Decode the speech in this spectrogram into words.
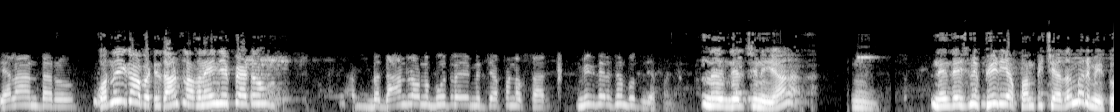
ఎలా అంటారు? ఉన్నాయి కాబట్టి. దాంట్లో అతను ఏం చెప్పాడు? బ- దాంట్లో ఉన్న బూతులు ఏవి మీరు చెప్పండి ఒకసారి. మీకు తెలిసిన బూతులు చెప్పండి. నేను తెలిసినయా? ఉమ్. నేను తెలిసిన పీడిఎఫ్ పంపించేదా మరి మీకు?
